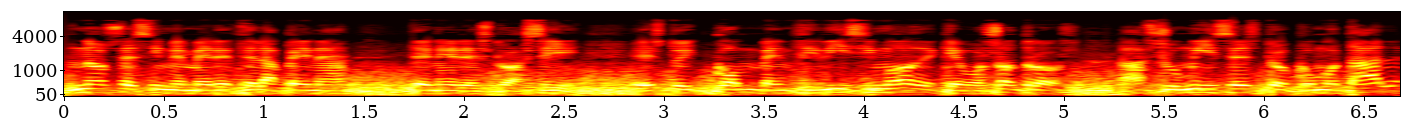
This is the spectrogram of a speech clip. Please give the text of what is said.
no sé si me merece la pena tener esto así. Estoy convencidísimo de que vosotros asumís esto como tal.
